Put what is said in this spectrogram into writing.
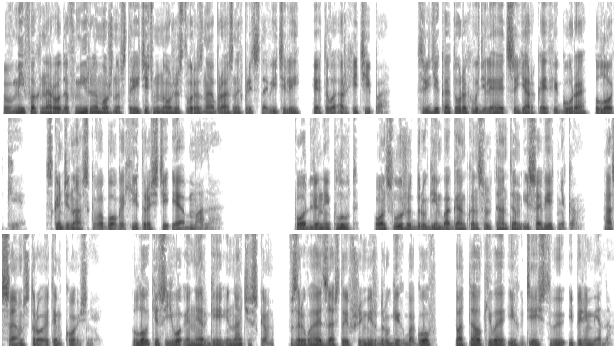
В мифах народов мира можно встретить множество разнообразных представителей этого архетипа, среди которых выделяется яркая фигура Локи, скандинавского бога хитрости и обмана. Подлинный плут, он служит другим богам-консультантам и советникам, а сам строит им козни. Локи с его энергией и натиском взрывает застывший мир других богов, подталкивая их к действию и переменам.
